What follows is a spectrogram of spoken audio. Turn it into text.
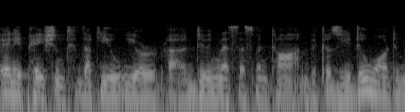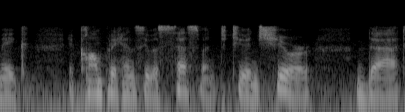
any patient that you, you're uh, doing an assessment on because you do want to make a comprehensive assessment to ensure that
